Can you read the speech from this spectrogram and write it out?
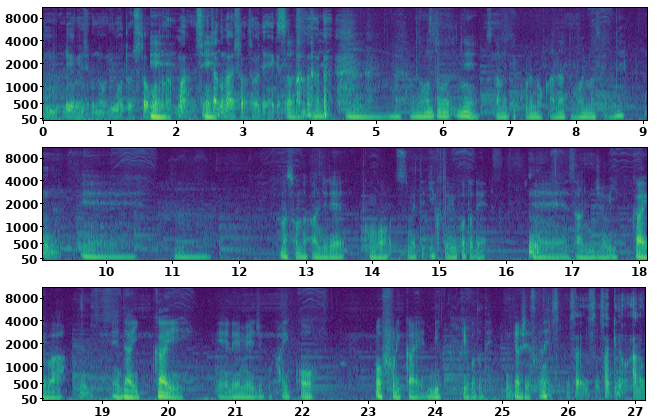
うん、黎明塾の言おうとしたことが、えー、まあ知りたくない人はそれでええけど、そうですね、うん、これ本当ねつかめてくるのかなと思いますけどね、うん、えー、うん。まあそんな感じで今後進めていくということで、うん、えー、31回は、うん、えー、第1回、えー、黎明塾開校を振り返りっていうことでよろしいですかね、ささっきのあの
